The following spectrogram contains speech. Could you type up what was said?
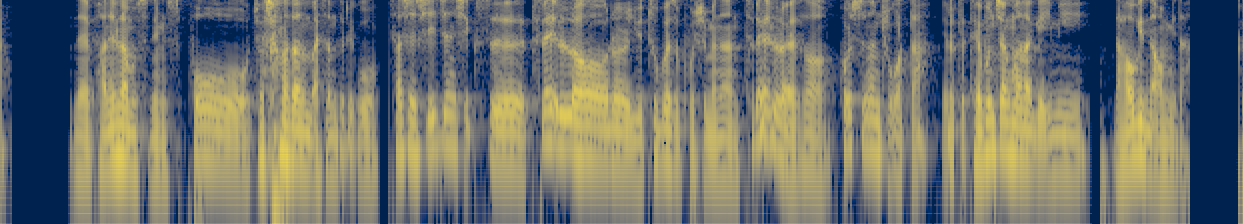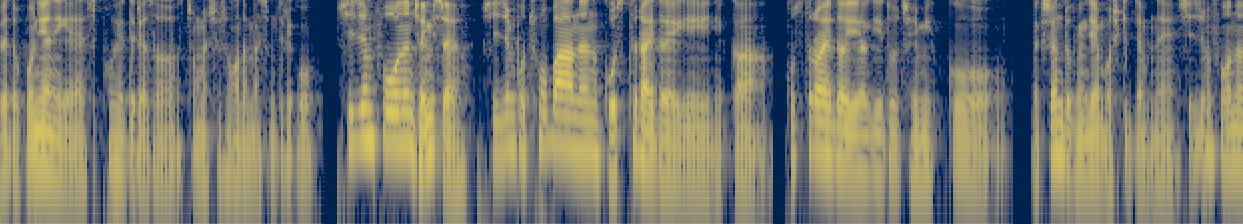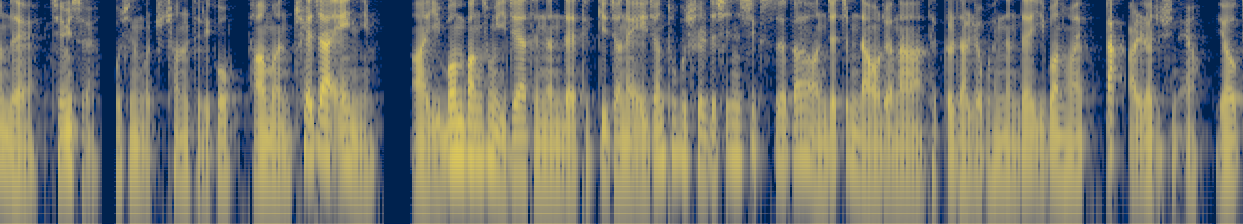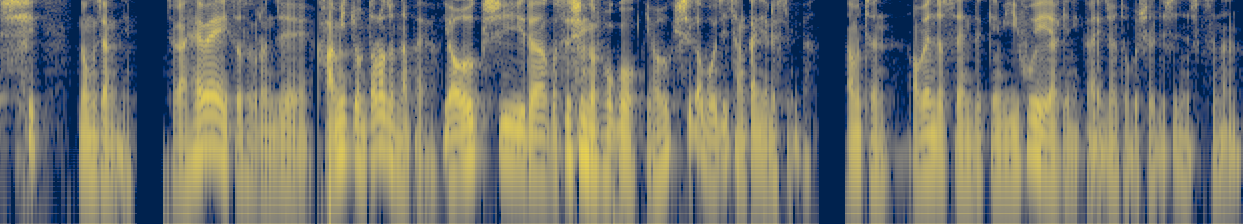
네, 바닐라무스님 스포 죄송하다는 말씀드리고 사실 시즌 6 트레일러를 유튜브에서 보시면은 트레일러에서 콜슨은 죽었다 이렇게 대문짝만하게 이미 나오긴 나옵니다. 그래도 본의 아니게 스포해드려서 정말 죄송하다는 말씀드리고 시즌4는 재밌어요. 시즌4 초반은 고스트라이더 얘기니까 고스트라이더 이야기도 재밌고 액션도 굉장히 멋있기 때문에 시즌4는 네 재밌어요. 보시는 걸 추천을 드리고 다음은 최자 A님 아 이번 방송 이제야 듣는데 듣기 전에 에이전트 오브 쉴드 시즌6가 언제쯤 나오려나 댓글 달려고 했는데 이번 화에 딱 알려주시네요. 역시 농장님 제가 해외에 있어서 그런지 감이 좀 떨어졌나 봐요. 여윽시라고 쓰신 걸 보고 여윽시가 뭐지? 잠깐 이랬습니다. 아무튼 어벤져스 엔드게임 이후의 이야기니까 에이전트 오브 쉴드 시즌 6는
